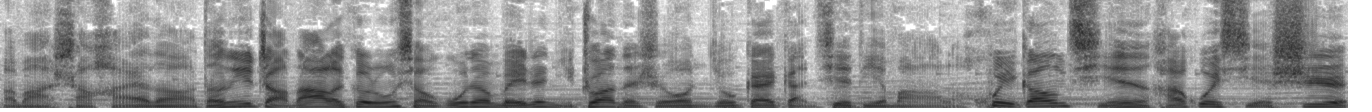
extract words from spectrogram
啊妈，傻孩子，等你长大了，各种小姑娘围着你转的时候，你就该感谢爹妈了。会钢琴还会写诗，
